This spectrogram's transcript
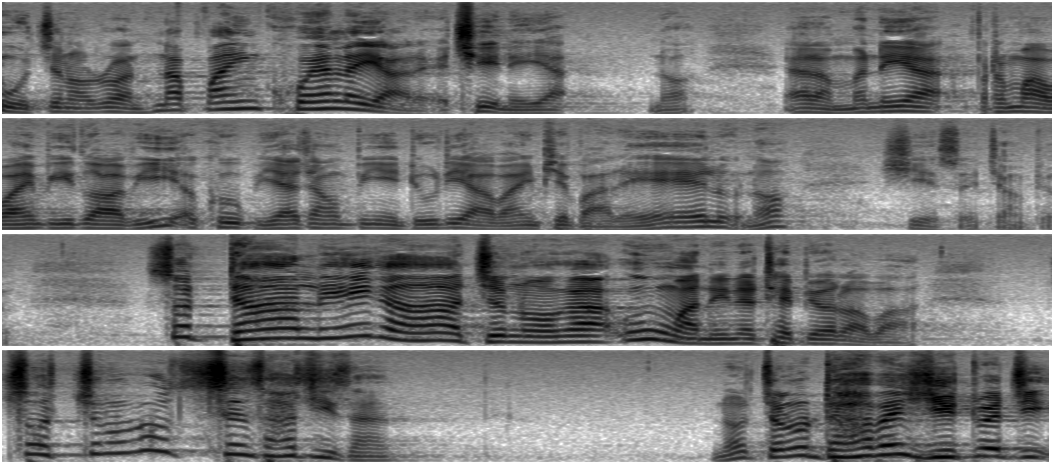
ကိုကျွန်တော်တို့ကနှစ်ပိုင်းခွဲလိုက်ရတယ်အခြေအနေရနော်အဲ့ဒါမနေ့ကပထမပိုင်းပြီးသွားပြီအခုဘုရားကျောင်းပြီးရင်ဒုတိယပိုင်းဖြစ်ပါတယ်လို့နော်ရှေ့ဆိုအကြောင်းပြောဆိုတော့ဒါလေးကကျွန်တော်ကဥပမာအနေနဲ့ထည့်ပြောတာပါဆိုတော့ကျွန်တော်တို့စဉ်းစားကြည့်စမ်းနော်ကျွန်တော်ဒါပဲရည်တွက်ကြည့်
